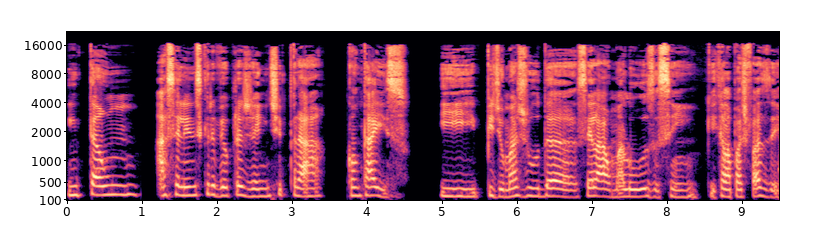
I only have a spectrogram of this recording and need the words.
Então, a Celina escreveu pra gente pra contar isso. E pediu uma ajuda, sei lá, uma luz, assim, o que, que ela pode fazer.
